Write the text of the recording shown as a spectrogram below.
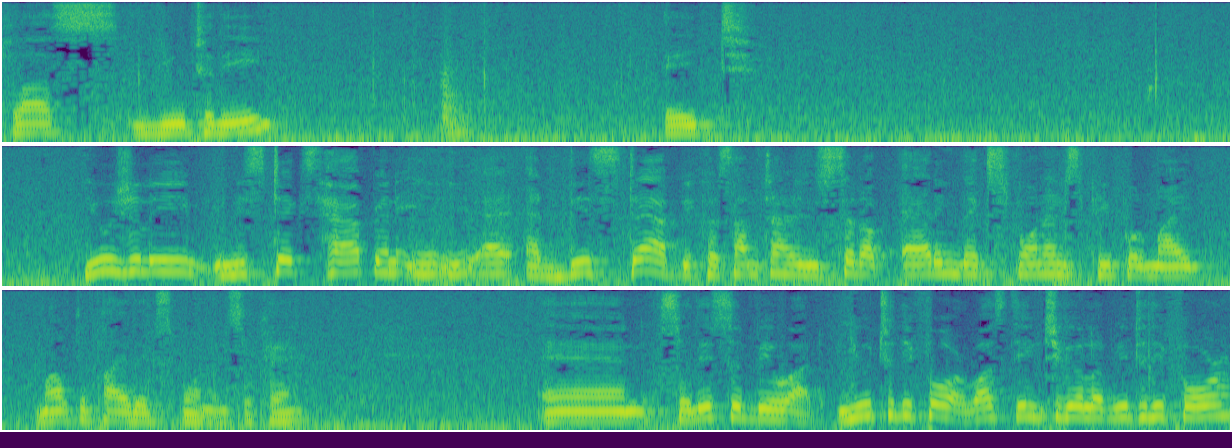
plus u to the 8 usually mistakes happen in, in, at this step because sometimes instead of adding the exponents people might multiply the exponents okay? And so this would be what? U to the 4 what's the integral of u to the 4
